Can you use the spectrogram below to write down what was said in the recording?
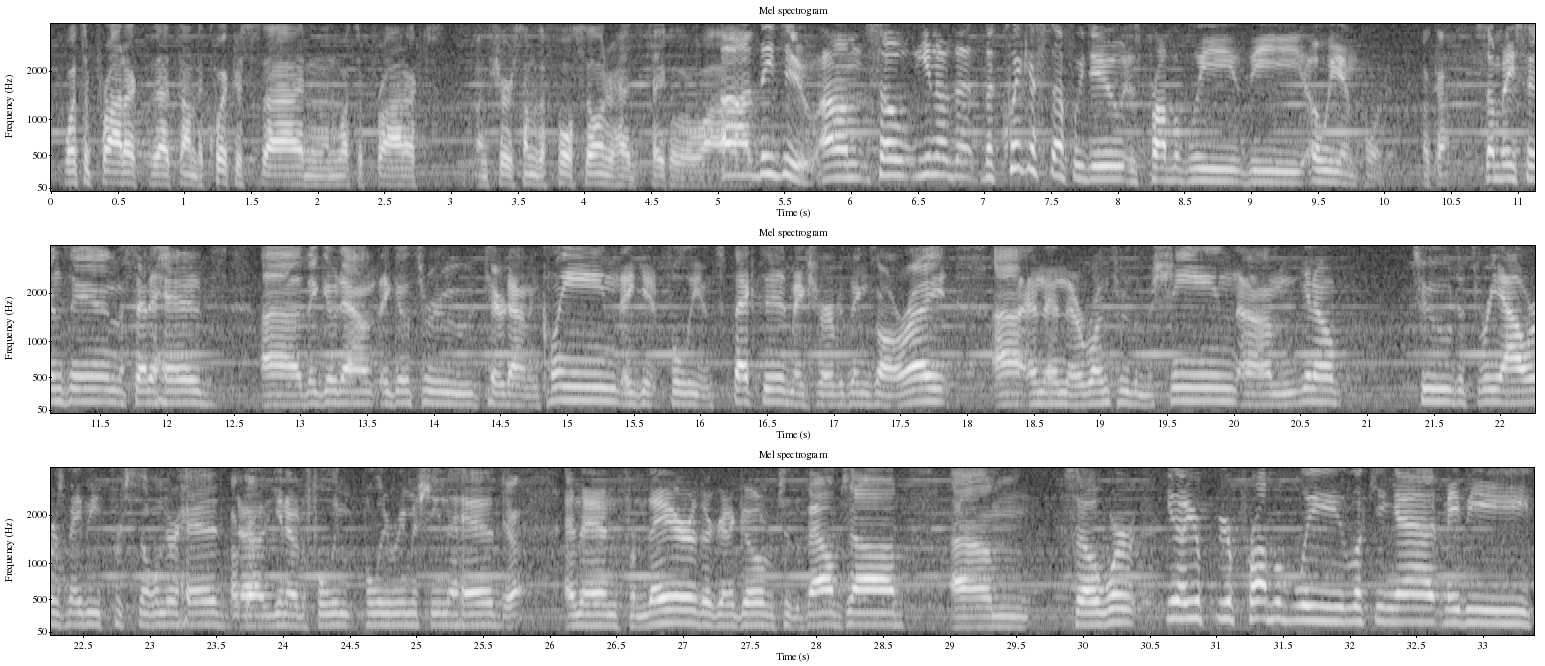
what's a product that's on the quickest side, and then what's a product? I'm sure some of the full cylinder heads take a little while. Uh, they do. Um, so, you know, the, the quickest stuff we do is probably the OEM ported. okay. Somebody sends in a set of heads. Uh, they go down. They go through tear down and clean. They get fully inspected, make sure everything's all right, uh, and then they're run through the machine. Um, you know, two to three hours maybe per cylinder head. Uh, Okay. you know, to fully fully remachine the heads. Yep. And then from there, they're going to go over to the valve job. Um, so we're, you know, you're, you're probably looking at maybe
